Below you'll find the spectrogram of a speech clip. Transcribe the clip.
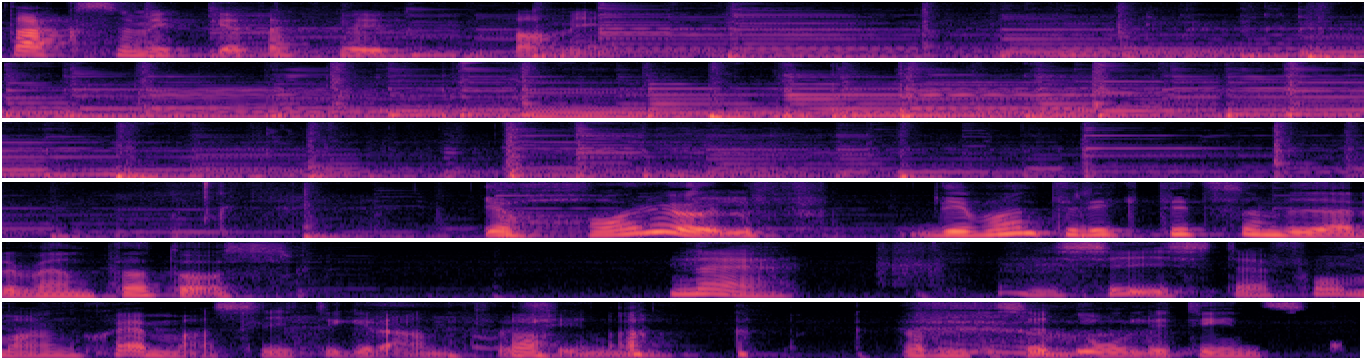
Tack så mycket, tack för att du var med. Jaha Ulf, det var inte riktigt som vi hade väntat oss. Nej, precis. Där får man skämmas lite grann för sin... Man är så dåligt insatt.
